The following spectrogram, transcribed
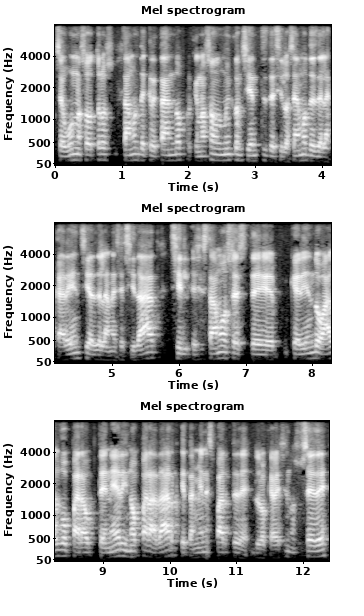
según nosotros estamos decretando, porque no somos muy conscientes de si lo hacemos desde la carencia, desde la necesidad, si, estamos este, queriendo algo para obtener y no para dar, que también es parte de, lo que a veces nos sucede.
